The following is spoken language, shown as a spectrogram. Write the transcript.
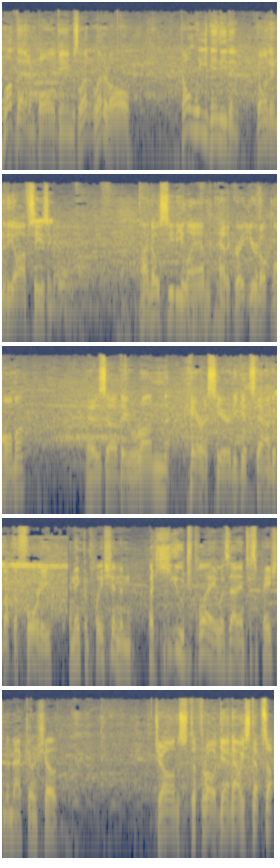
Love that in ball games. Let, let it all, don't leave anything going into the offseason. I know CeeDee Lamb had a great year at Oklahoma as uh, they run Harris here and he gets down to about the 40. An incompletion and a huge play was that anticipation that Mac Jones showed. Jones to throw again. Now he steps up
